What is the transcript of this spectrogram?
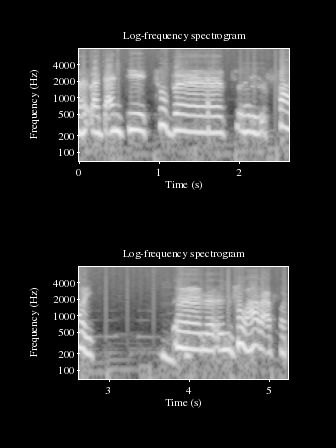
هاد عندي ثوب آه الصاري. آه الجوهرة عفوا.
